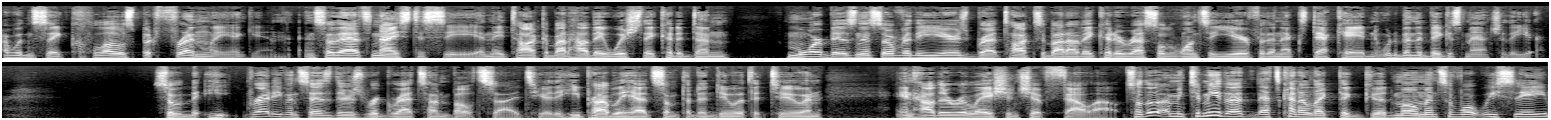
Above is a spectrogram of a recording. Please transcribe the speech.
I wouldn't say close, but friendly again. And so that's nice to see. And they talk about how they wish they could have done more business over the years. Bret talks about how they could have wrestled once a year for the next decade, and it would have been the biggest match of the year. So he, Bret even says there's regrets on both sides here that he probably had something to do with it too, and and how their relationship fell out. So I mean, to me, that that's kind of like the good moments of what we see,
